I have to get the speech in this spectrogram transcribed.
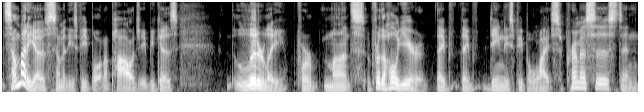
somebody owes some of these people an apology because literally for months, for the whole year, they've they've deemed these people white supremacists and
